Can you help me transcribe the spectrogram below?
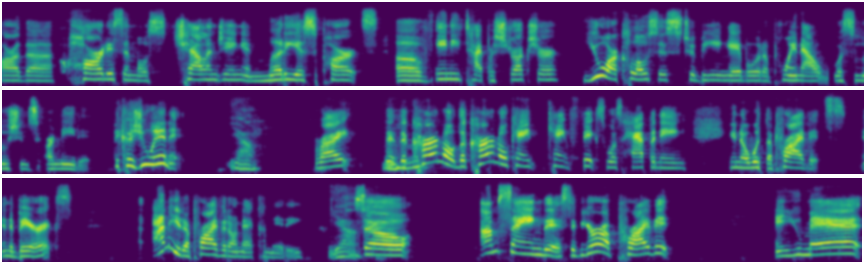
are the hardest and most challenging and muddiest parts of any type of structure, you are closest to being able to point out what solutions are needed because you in it. Yeah. Right. The, mm-hmm. the colonel, the colonel can't can't fix what's happening, you know, with the privates in the barracks. I need a private on that committee. Yeah. So I'm saying this: if you're a private and you mad,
